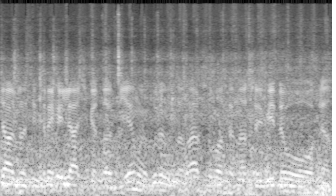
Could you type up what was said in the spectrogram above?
Зараз ці три гілячки доб'ємо і будемо завершувати наш відеоогляд.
